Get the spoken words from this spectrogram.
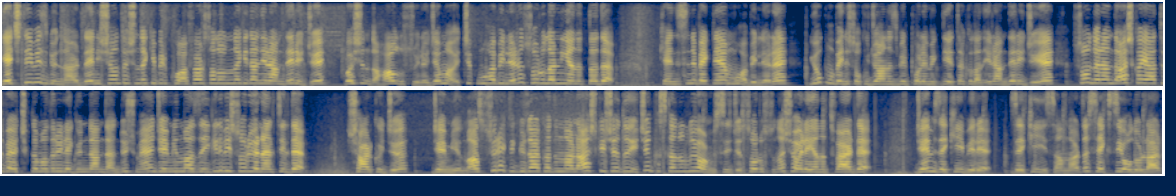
Geçtiğimiz günlerde Nişantaşı'ndaki bir kuaför salonuna giden İrem Derici, başında havlusuyla camı açıp muhabirlerin sorularını yanıtladı. Kendisini bekleyen muhabirlere yok mu beni sokacağınız bir polemik diye takılan İrem Derici'ye son dönemde aşk hayatı ve açıklamalarıyla gündemden düşmeyen Cem Yılmaz'la ilgili bir soru yöneltildi. Şarkıcı, Cem Yılmaz sürekli güzel kadınlarla aşk yaşadığı için kıskanılıyor mu sizce sorusuna şöyle yanıt verdi. Cem zeki biri. Zeki insanlar da seksi olurlar.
